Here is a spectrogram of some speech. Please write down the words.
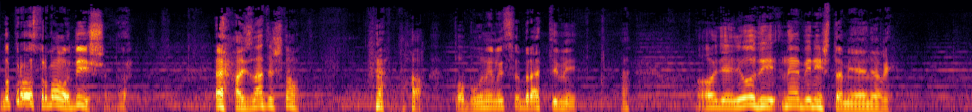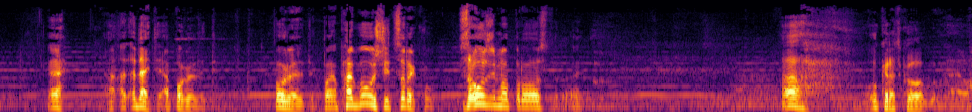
da prostor malo diše. Da. E, ali znate što? pa, pobunili se, brati mi. Ovdje ljudi ne bi ništa mijenjali. E, a dajte, a pogledajte. Pogledajte, pa, pa guši crkvu. Zauzima prostor. Aj. Ah, ukratko, evo,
